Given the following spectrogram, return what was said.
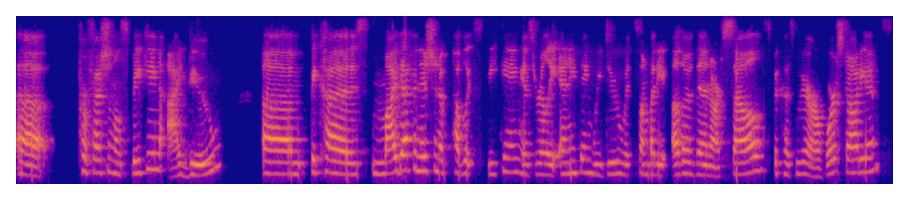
uh, professional speaking. I do. Um, because my definition of public speaking is really anything we do with somebody other than ourselves because we are our worst audience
